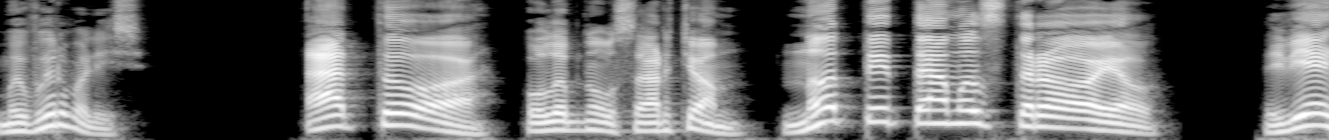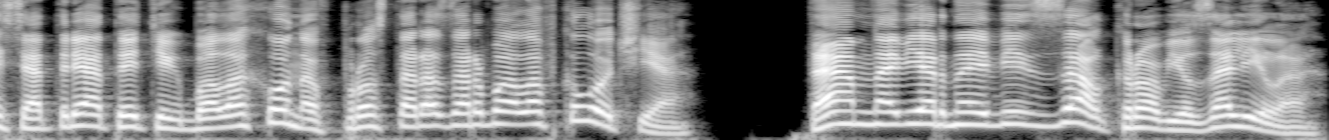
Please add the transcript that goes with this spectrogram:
Мы вырвались?» «А то!» — улыбнулся Артем. «Ну ты там устроил! Весь отряд этих балахонов просто разорвало в клочья. Там, наверное, весь зал кровью залило.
